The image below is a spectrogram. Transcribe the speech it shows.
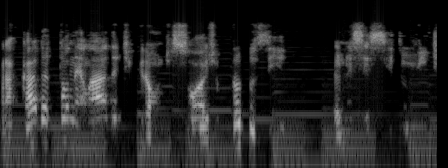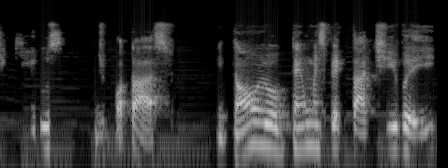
para cada tonelada de grão de soja produzido, eu necessito 20 quilos de potássio. Então eu tenho uma expectativa aí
